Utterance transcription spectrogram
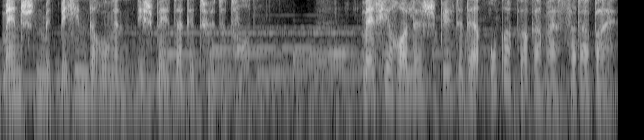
Menschen mit Behinderungen, die später getötet wurden. Welche Rolle spielte der Oberbürgermeister dabei?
